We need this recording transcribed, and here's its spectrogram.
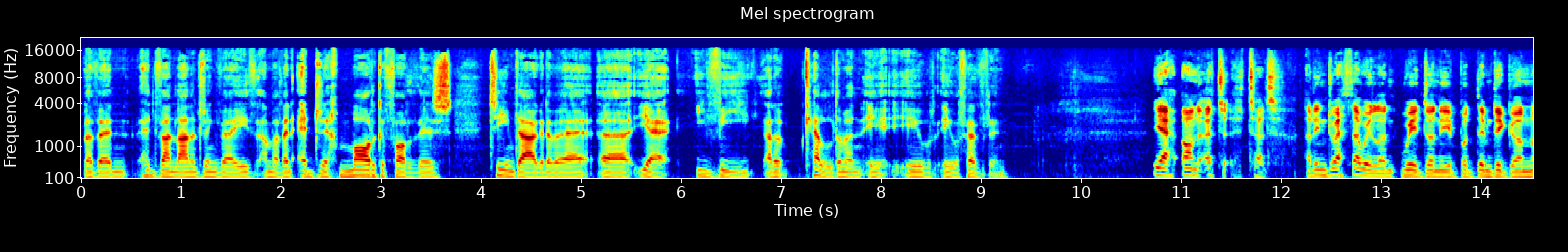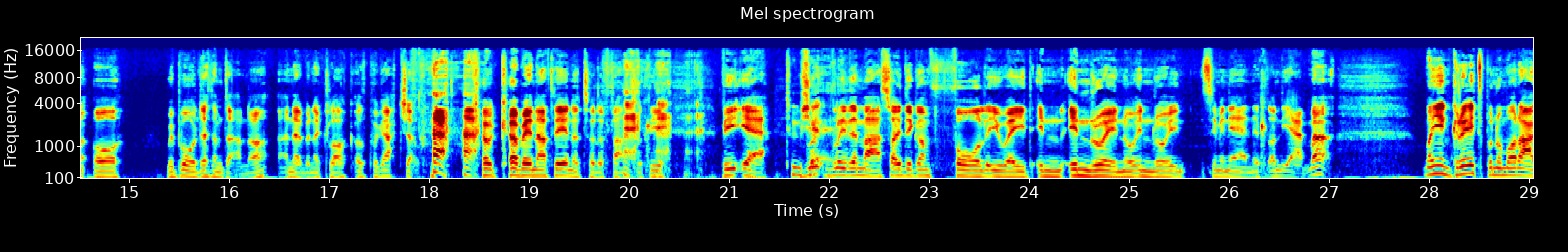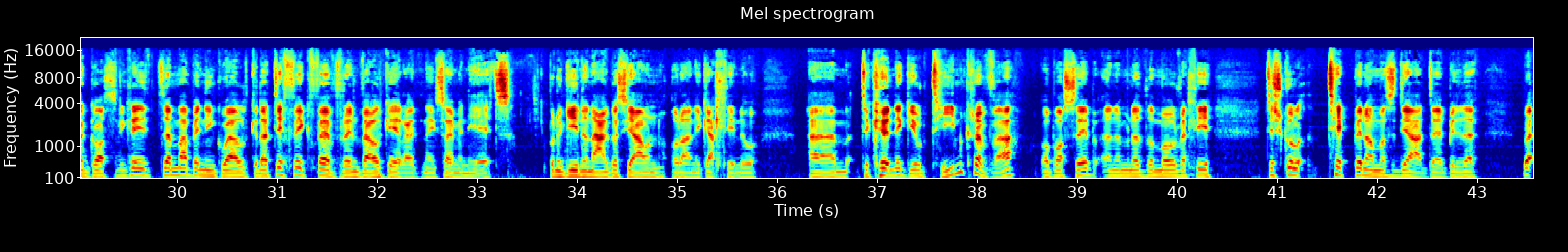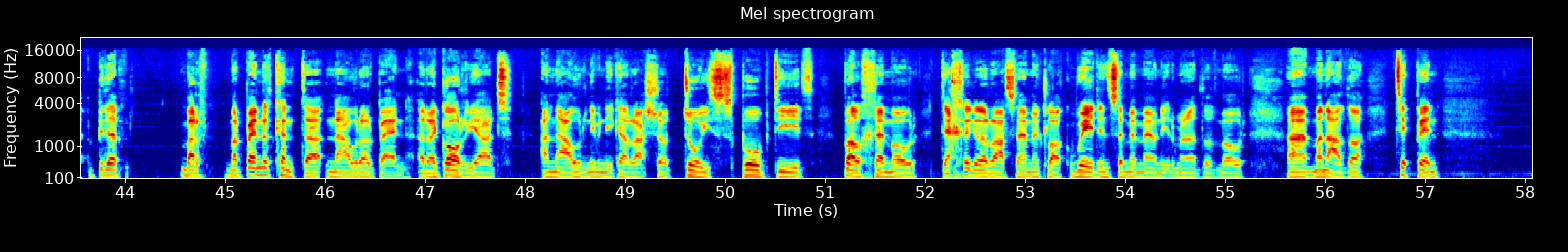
mae fe'n hedfan lan y dringfeidd a mae fe'n edrych mor gyfforddus tîm da gyda fe uh, yeah, i fi ar y celd yma yw'r yw ffefryn. Ie, yeah, ond tyd, yr un diwetha wedon ni bod ddim digon o wybodaeth amdano yn erbyn y cloc oedd Pogacar. Cybyn nath un y Tôr y Ffrans. Felly, fi, ie, yeah, flwyddyn ma, so i digon ffôl i weid un, unrhyw un o unrhyw un sy'n mynd i ennill. Ond ie, yeah, mae mae'n gret bod nhw mor agos. Fi'n credu dyma beth ni'n gweld gyda diffyg ffefryn fel Geraint neu Simon Yates. Bod nhw gyd yn agos iawn o ran i gallu nhw. Um, dy cynnig yw'r tîm cryfa o bosib yn y mynyddo mwr. Felly, disgwyl tipyn o masodiadau. Bydd e... E Mae'r ma benod cyntaf nawr ar ben, yr agoriad, a nawr ni'n mynd i gael rasio dwys bob dydd, bylchau mowr, dechrau gyda ras yn 11 cloc, wedyn symud mewn i'r mynyddodd mowr. Uh, Mae'n addo tipyn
